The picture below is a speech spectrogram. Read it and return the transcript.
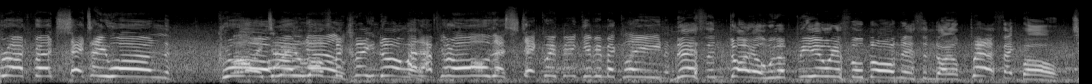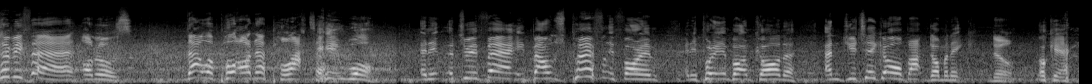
Bradford City 1! Crawley Oh, Town we love. McLean, don't we? And after all the stick we've been giving McLean, Nathan Doyle with a beautiful ball. Nathan Doyle, perfect ball. to be fair on us, that were put on a platter. It was. And it, to be fair, it bounced perfectly for him, and he put it in bottom corner. And do you take it all back, Dominic? No. Okay.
